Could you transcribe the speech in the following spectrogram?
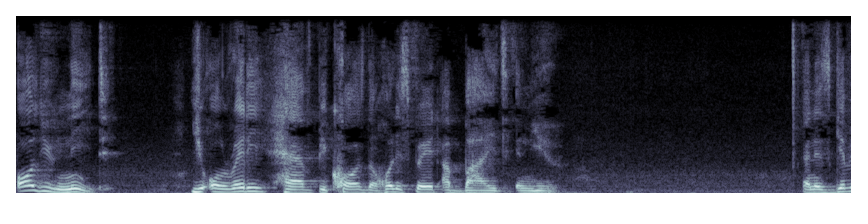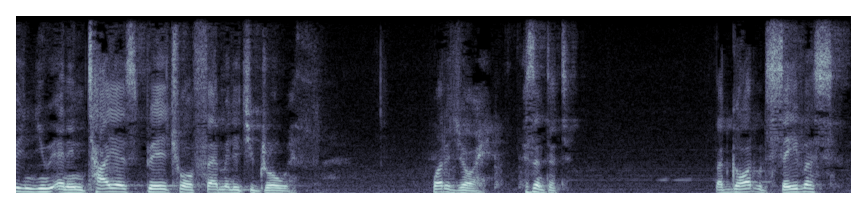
all you need, you already have because the Holy Spirit abides in you and is giving you an entire spiritual family to grow with. What a joy, isn't it? That God would save us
